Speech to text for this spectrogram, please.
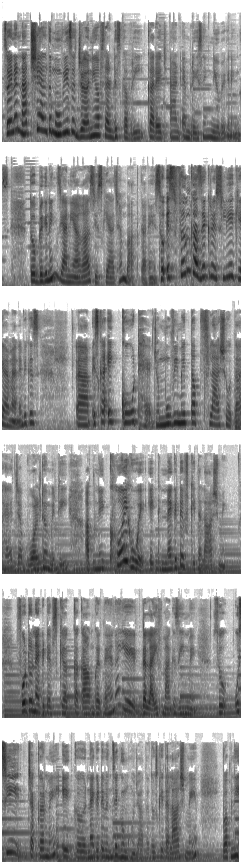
So, in a nutshell, the movie is a journey of self discovery, courage, and embracing new beginnings. तो beginnings यानी आगाज़ जिसकी आज हम बात कर रहे हैं so, इस फ़िल्म का ज़िक्र इसलिए किया है मैंने बिकॉज़ Uh, इसका एक कोट है जो मूवी में तब फ्लैश होता है जब वॉल्टर मिटी अपने खोए हुए एक नेगेटिव की तलाश में फ़ोटो नेगेटिव्स का, का काम करते हैं ना ये द लाइफ मैगजीन में। सो so, उसी चक्कर में एक नेगेटिव इनसे गुम हो जाता है। तो उसकी तलाश में वो अपनी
